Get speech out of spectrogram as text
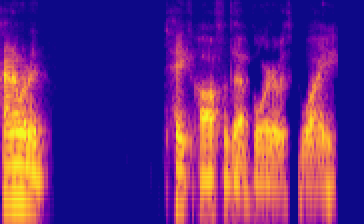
Kind of want to take off of that border with white.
